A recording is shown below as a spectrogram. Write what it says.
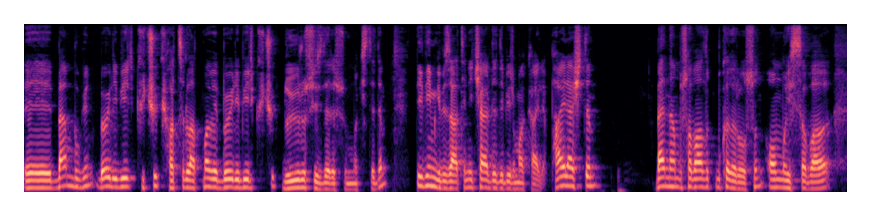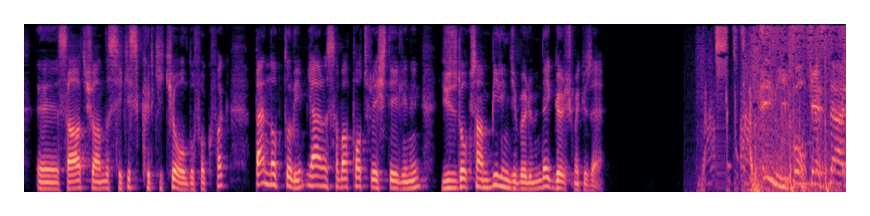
Ee, ben bugün böyle bir küçük hatırlatma ve böyle bir küçük duyuru sizlere sunmak istedim. Dediğim gibi zaten içeride de bir makale paylaştım. Benden bu sabahlık bu kadar olsun. 10 Mayıs sabahı e, saat şu anda 8.42 oldu ufak ufak. Ben noktalıyım. Yarın sabah Podfresh Daily'nin 191. bölümünde görüşmek üzere. En iyi podcastler,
